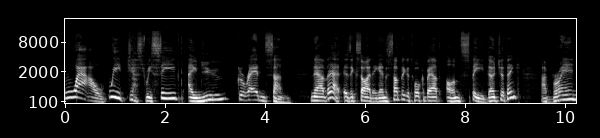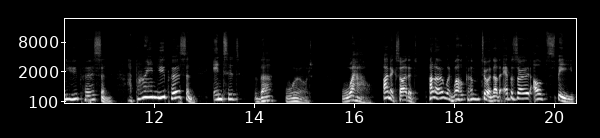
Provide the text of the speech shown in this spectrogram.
Wow, we just received a new grandson. Now that is exciting and something to talk about on speed, don't you think? A brand new person, a brand new person entered the world. Wow, I'm excited. Hello and welcome to another episode of Speed.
